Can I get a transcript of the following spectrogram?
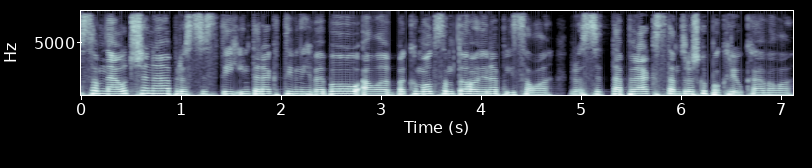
som naučená proste z tých interaktívnych webov, ale ako moc som toho nenapísala. Proste tá prax tam trošku pokrivkávala.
